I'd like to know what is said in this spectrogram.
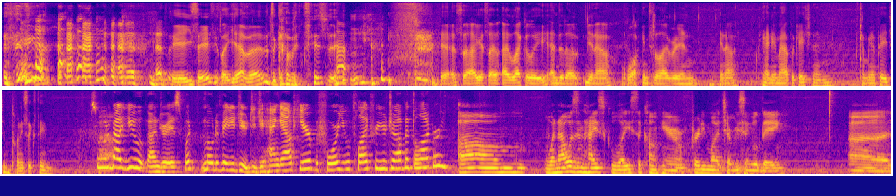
Like, Are you serious? He's like, yeah, man, it's a competition. yeah, so I guess I, I luckily ended up, you know, walking to the library and, you know, handing my application and becoming a page in 2016. So what about you, Andres? What motivated you? Did you hang out here before you applied for your job at the library? Um, when I was in high school, I used to come here pretty much every single day. Uh,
